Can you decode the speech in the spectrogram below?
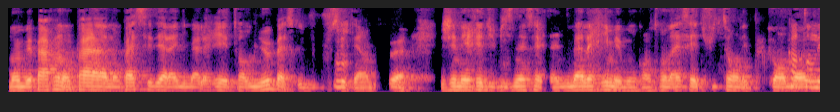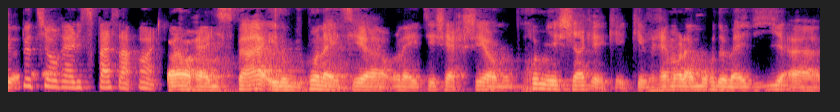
Bon, mes parents n'ont pas, n'ont pas cédé à l'animalerie et tant mieux parce que du coup, mm. c'était un peu euh, générer du business avec l'animalerie. Mais bon, quand on a 7-8 ans, on n'est plus qu'en mode. Quand on est petit, on réalise pas ça. Ouais. Voilà, on réalise pas. Et donc, du coup, on a été, euh, on a été chercher euh, mon premier chien qui est, qui qui est vraiment l'amour de ma vie. Euh,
